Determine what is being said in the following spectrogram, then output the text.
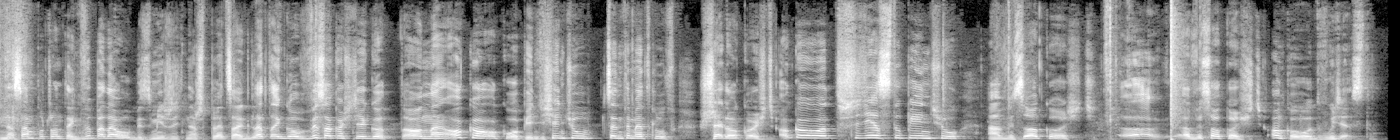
Na sam początek wypadałoby zmierzyć nasz plecak, dlatego wysokość jego to na oko około 50 cm, szerokość około 35 a wysokość, a wysokość około 20.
